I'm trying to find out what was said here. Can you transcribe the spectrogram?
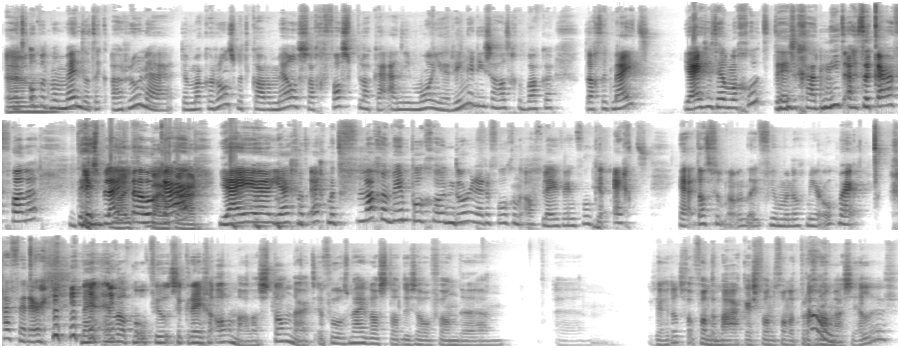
Want Ehm, op het moment dat ik Aruna de macarons met karamel zag vastplakken aan die mooie ringen die ze had gebakken, dacht ik, meid, jij zit helemaal goed. Deze gaat niet uit elkaar vallen. Deze blijft blijf bij elkaar. Jij, eh, jij gaat echt met vlag en wimpel gewoon door naar de volgende aflevering. Vond ik Ja. echt, ja, dat viel me, viel me nog meer op. Maar ga verder. Ja, en wat me opviel, ze kregen allemaal een standaard. En volgens mij was dat dus al van de, ehm, hoe zeg je dat, van, van de makers van, van het programma Oh. zelf.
